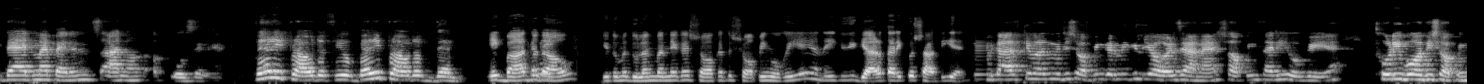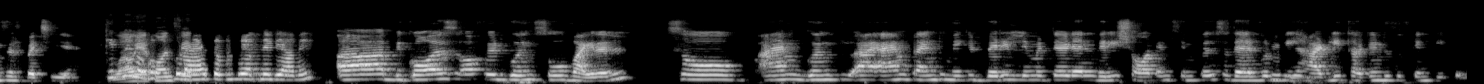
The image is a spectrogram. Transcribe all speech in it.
that my parents are not opposing it. Very proud of you. Very proud of them. एक बात बताओ कि तुम्हें दुल्हन बनने का शौक है तो शॉपिंग हो गई है या नहीं? क्योंकि 11 तारीख को शादी है। विकास के बाद मुझे शॉपिंग करने के लिए और जाना है। शॉपिंग सारी हो गई है। थोड़ी बहुत ही शॉपिंग सिर्फ़ बची है। कितने लोगों को तुमने अपने ब्याह में? Because of it going so viral so I am going to I am trying to make it very limited and very short and simple so there would be hardly thirteen to fifteen people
